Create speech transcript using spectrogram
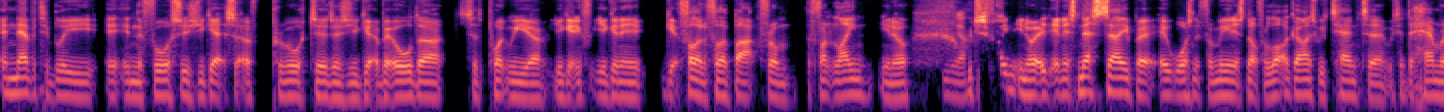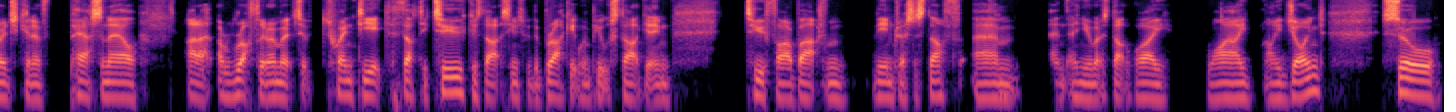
inevitably in the forces you get sort of promoted as you get a bit older to the point where you're you're getting you're going to get further and further back from the front line you know yeah. which is fine you know it, and it's necessary but it wasn't for me and it's not for a lot of guys we tend to we tend to hemorrhage kind of personnel at a, a roughly around about 28 to 32 because that seems to be the bracket when people start getting too far back from the interesting stuff um and and you know not why why I, I joined. So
